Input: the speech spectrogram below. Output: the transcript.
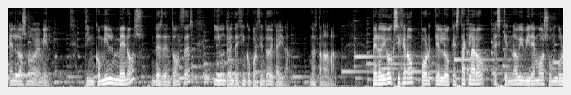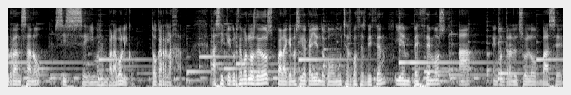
en los 9.000. 5.000 menos desde entonces y un 35% de caída. No está nada mal. Pero digo oxígeno porque lo que está claro es que no viviremos un bull run sano si seguimos en parabólico. Toca relajar. Así que crucemos los dedos para que no siga cayendo como muchas voces dicen y empecemos a encontrar el suelo base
